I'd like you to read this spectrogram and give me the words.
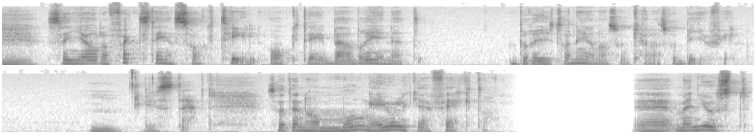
Mm. Sen gör det faktiskt en sak till och det är berberinet bryter ner något som kallas för biofilm. Mm, just det. Så att den har många olika effekter. Eh, Men just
